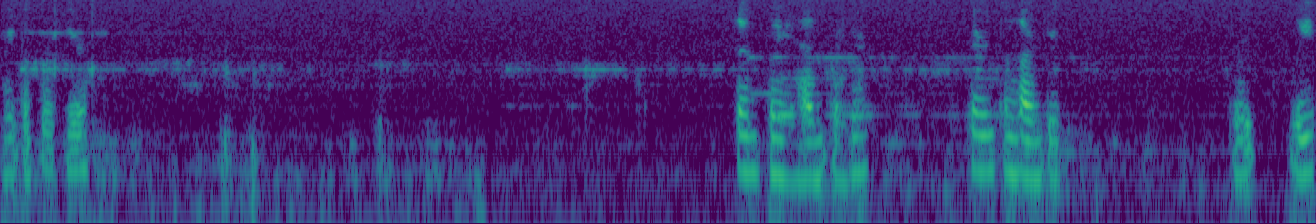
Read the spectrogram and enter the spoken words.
tree over here. Then we have right here. There's a larger bird leaf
